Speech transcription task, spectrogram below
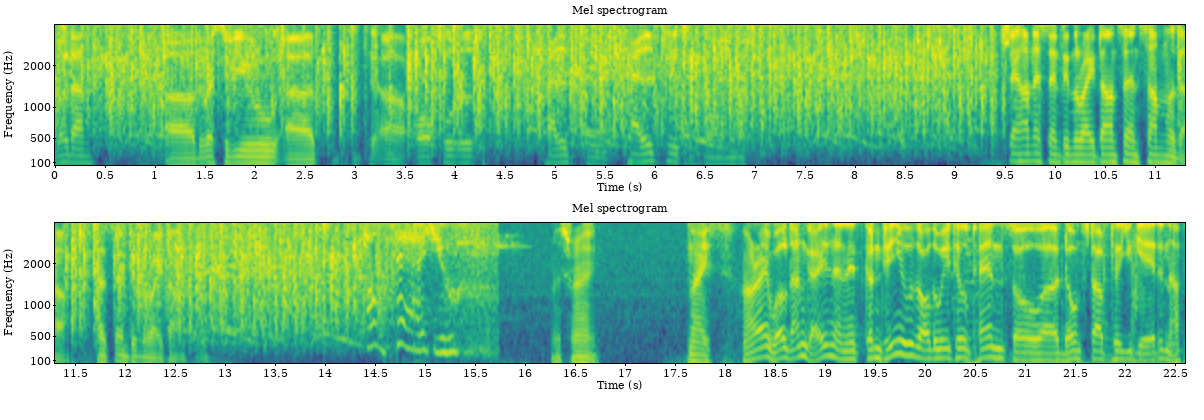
Well done. Uh, the rest of you, uh, uh, awful, paltry, paltry performance. Shehan has sent in the right answer, and Sanwada has sent in the right answer. How dare you? That's right. Nice. All right. Well done, guys. And it continues all the way till 10. So uh, don't stop till you get enough.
